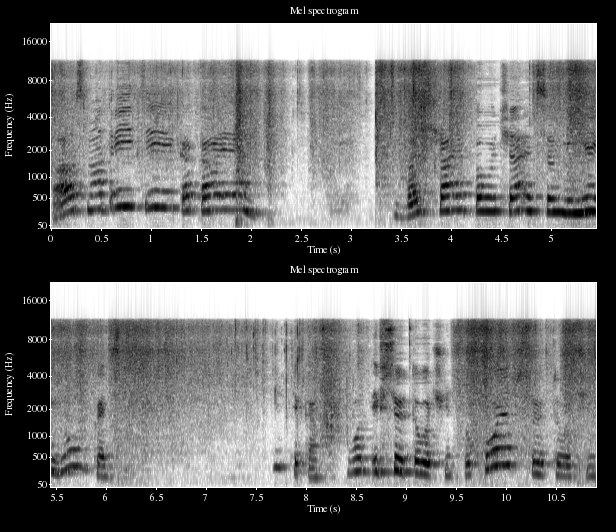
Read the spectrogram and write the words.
Посмотрите, какая большая получается у меня емкость. Видите как? Вот и все это очень сухое, все это очень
